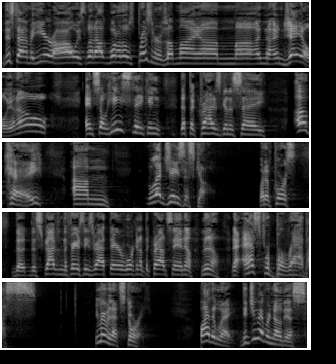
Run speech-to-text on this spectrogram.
this time of year, I always let out one of those prisoners of my um, uh, in, in jail, you know. And so he's thinking that the crowd is going to say, Okay, um, let Jesus go. But of course, the, the scribes and the Pharisees are out there working up the crowd saying, No, no, no. Now ask for Barabbas. You remember that story? By the way, did you ever know this?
